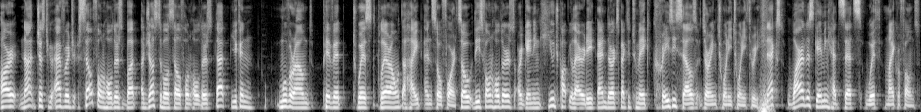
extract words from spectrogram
are not just your average cell phone holders, but adjustable cell phone holders that you can move around, pivot, twist, play around with the height, and so forth. So these phone holders are gaining huge popularity and they're expected to make crazy sales during 2023. Next, wireless gaming headsets with microphones.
